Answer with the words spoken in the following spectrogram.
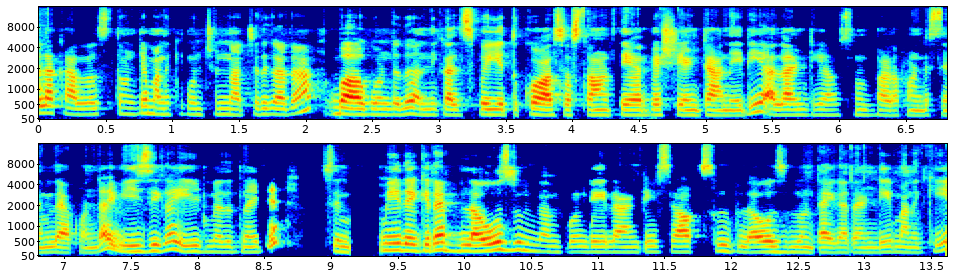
అలా కలుస్తుంటే మనకి కొంచెం నచ్చదు కదా బాగుండదు. అన్ని కలిసిపోయి ఎత్తుకోవాల్సి వస్తూ ఉంటుంది. ఎవరి బెస్ట్ ఏంటా అనేది అలాంటి అవసరం పడకుండా సిమ్ లేకుండా ఈజీగా ఈ మీద అయితే సిమ్ మీ దగ్గర బ్లౌజ్ ఉందనుకోండి ఇలాంటి సాక్స్ బ్లౌజులు ఉంటాయి కదండి మనకి.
